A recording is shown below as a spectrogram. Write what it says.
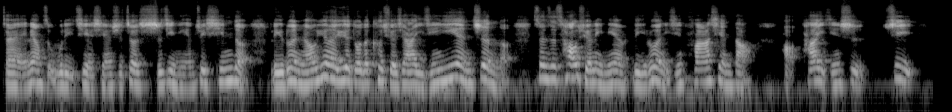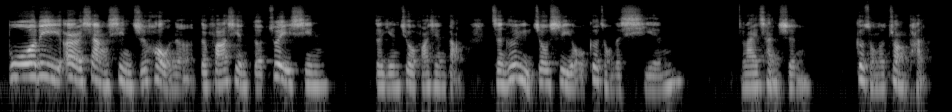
在量子物理界现在是这十几年最新的理论，然后越来越多的科学家已经验证了，甚至超弦里面理论已经发现到，好，它已经是继波粒二象性之后呢的发现的最新的研究发现到，整个宇宙是由各种的弦来产生各种的状态。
